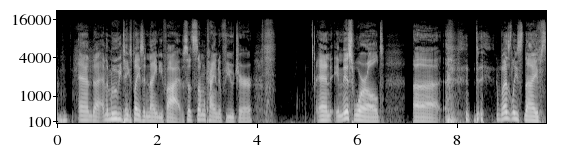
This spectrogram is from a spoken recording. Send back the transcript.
and uh, and the movie takes place in 95. So it's some kind of future. And in this world, uh, Wesley Snipes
